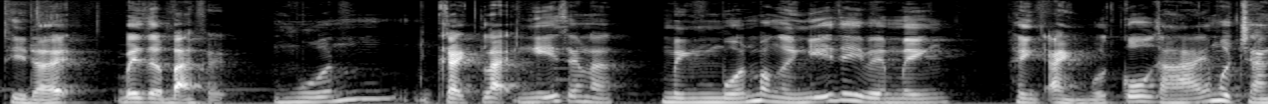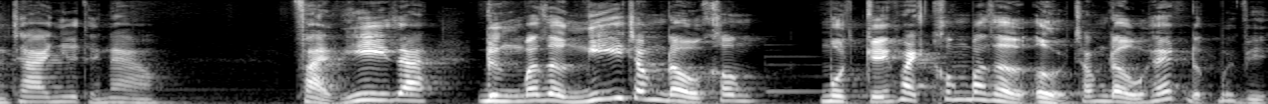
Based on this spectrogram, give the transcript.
thì đấy bây giờ bạn phải muốn gạch lại nghĩ xem là mình muốn mọi người nghĩ gì về mình hình ảnh một cô gái một chàng trai như thế nào. Phải ghi ra đừng bao giờ nghĩ trong đầu không một kế hoạch không bao giờ ở trong đầu hết được bởi vì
